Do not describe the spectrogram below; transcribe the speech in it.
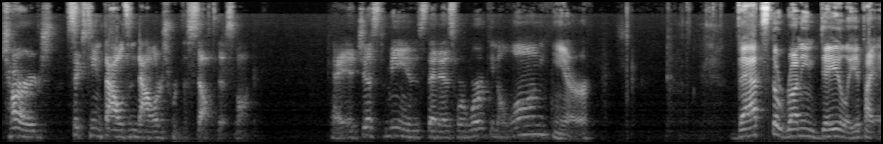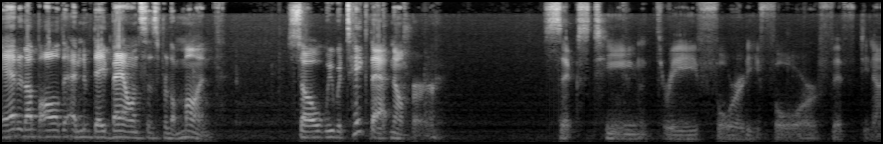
charged $16,000 worth of stuff this month. Okay, it just means that as we're working along here, that's the running daily if I added up all the end of day balances for the month. So we would take that number, 16, 3, 44, 59,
